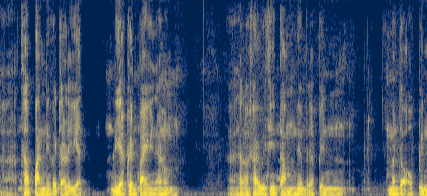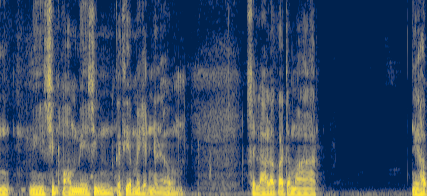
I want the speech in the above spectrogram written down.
อ่าถ้าปั่นนี่ก็จะละเอียดละเอียดเกินไปนะครับผม ถ้าเราใช้วิธีตำที่มันจะเป็นมันจะออกเป็นมีชิ้นหอมมีชิ้นกระเทียมไม่เห็นอยู่นะครับเสร็จแล้วเราก็จะมานี่ครับ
